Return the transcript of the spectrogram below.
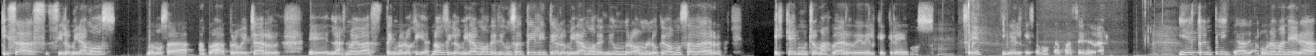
quizás si lo miramos vamos a, aprovechar eh, las nuevas tecnologías, ¿no? Si lo miramos desde un satélite o lo miramos desde un dron, lo que vamos a ver es que hay mucho más verde del que creemos, hmm. ¿sí? Y del que somos capaces de ver. Y esto implica, de alguna manera,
